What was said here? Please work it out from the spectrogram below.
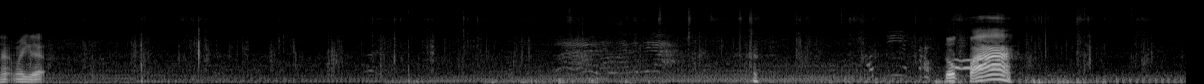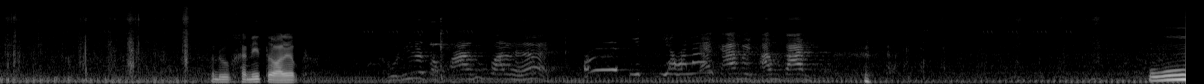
นะมาอีกแล้วตกปลามาดูคันนี้ต่อเลยครับคุณนี่เราตกปลาทุกวันเลยเฮ้ยรายการไปทำกันอู้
